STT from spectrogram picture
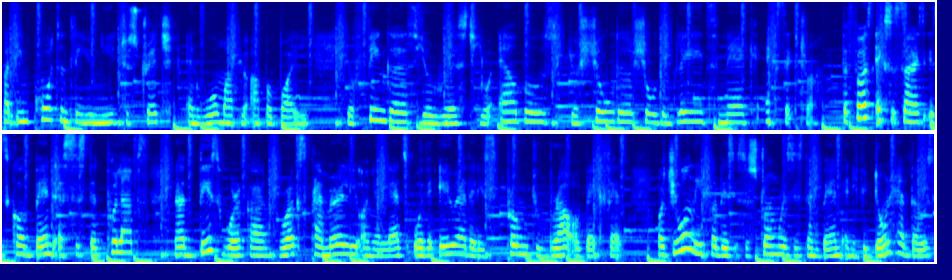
But importantly, you need to stretch and warm up your upper body your fingers, your wrist, your elbows, your shoulder, shoulder blades, neck, etc. The first exercise is called band assisted pull ups. Now, this workout works primarily on your lats or the area that is prone to bra or back fat. What you will need for this is a strong resistant band, and if you don't have those,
